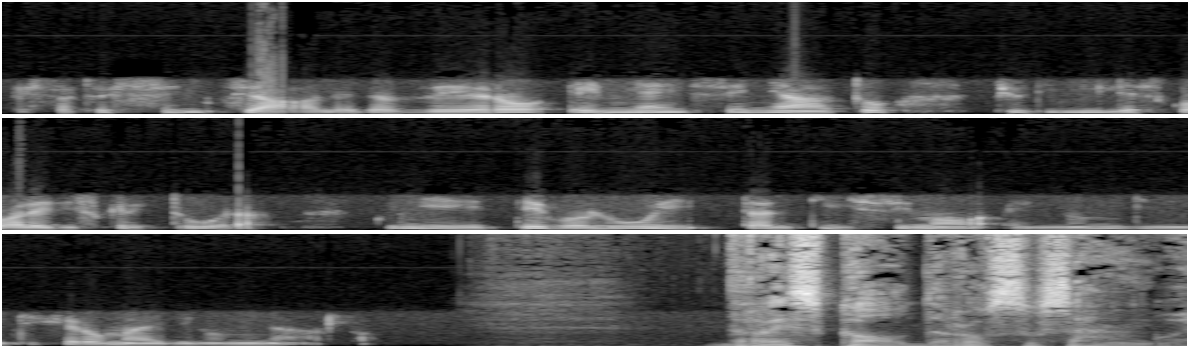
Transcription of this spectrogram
è stato essenziale davvero e mi ha insegnato più di mille scuole di scrittura. Quindi devo a lui tantissimo e non mi dimenticherò mai di nominarlo. Dress Code, Rosso Sangue,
